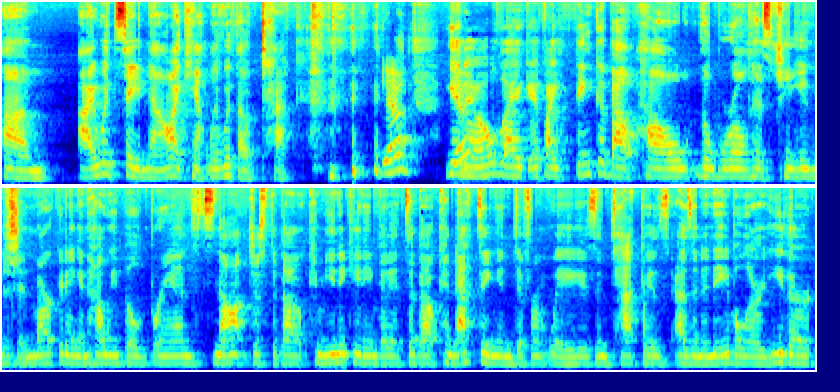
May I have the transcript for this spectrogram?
um, I would say now I can't live without tech. Yeah. you yeah. know, like if I think about how the world has changed in marketing and how we build brands, it's not just about communicating, but it's about connecting in different ways. And tech is as an enabler, either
